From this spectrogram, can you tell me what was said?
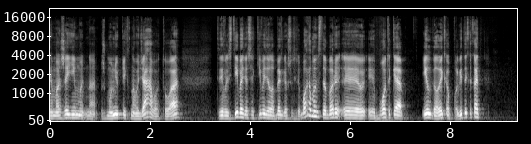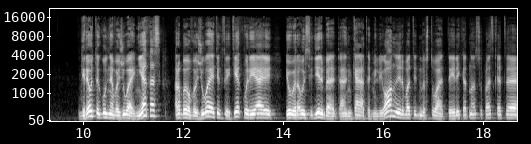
nemažai įmonių, na, žmonių piknaudžiavo tuo, tai valstybė tiesiog įvedė labai griežtus ribojimus, dabar e, e, buvo tokia ilgą laiką politika, kad geriau tegul nevažiuoja niekas, arba jau važiuoja tik tai tie, kurie jau yra užsidirbę ten keletą milijonų ir vat investuoja. Tai reikia, na, suprasti, kad e,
